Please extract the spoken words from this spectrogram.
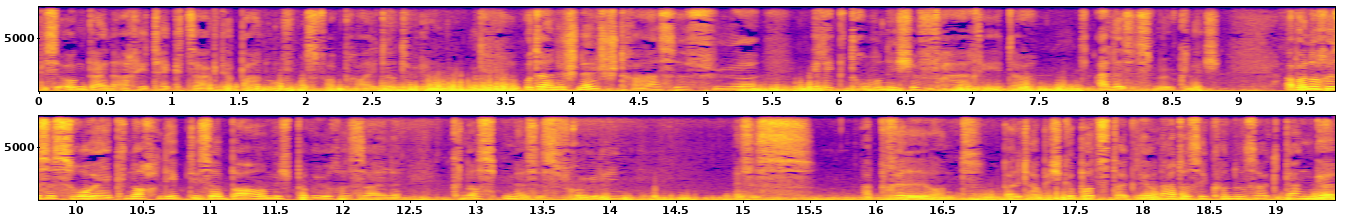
Bis irgendein Architekt sagt, der Bahnhof muss verbreitert werden. Oder eine Schnellstraße für elektronische Fahrräder. Alles ist möglich. Aber noch ist es ruhig, noch liebt dieser Baum. Ich berühre seine Knospen. Es ist Frühling. Es ist April und bald habe ich Geburtstag. Leonardo Secundo sagt Danke,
